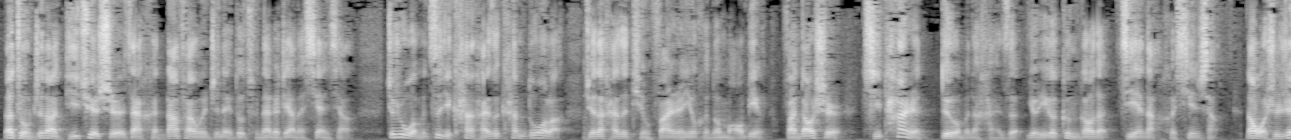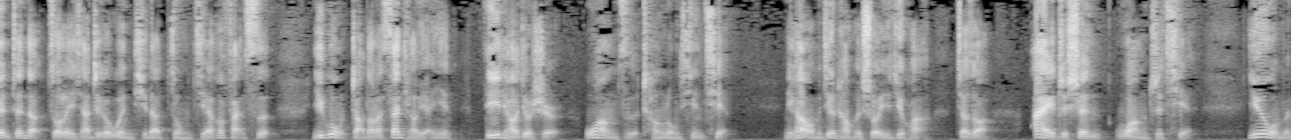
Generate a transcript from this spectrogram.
那总之呢，的确是在很大范围之内都存在着这样的现象，就是我们自己看孩子看多了，觉得孩子挺烦人，有很多毛病，反倒是其他人对我们的孩子有一个更高的接纳和欣赏。那我是认真的做了一下这个问题的总结和反思。一共找到了三条原因，第一条就是望子成龙心切。你看，我们经常会说一句话，叫做“爱之深，望之切”。因为我们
